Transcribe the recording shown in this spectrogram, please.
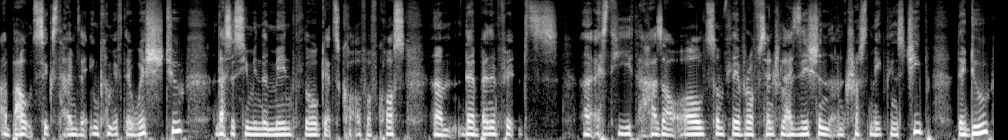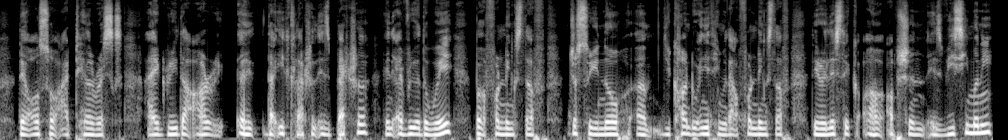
about six times their income if they wish to? And that's assuming the main flow gets cut off, of course. Um, their benefits uh, ST has all some flavor of centralization and trust make things cheap. They do. They also add tail risks. I agree that our uh, that ETH collateral is better in every other way, but funding stuff. Just so you know, um, you can't do anything without funding stuff. The realistic uh, option is VC money,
